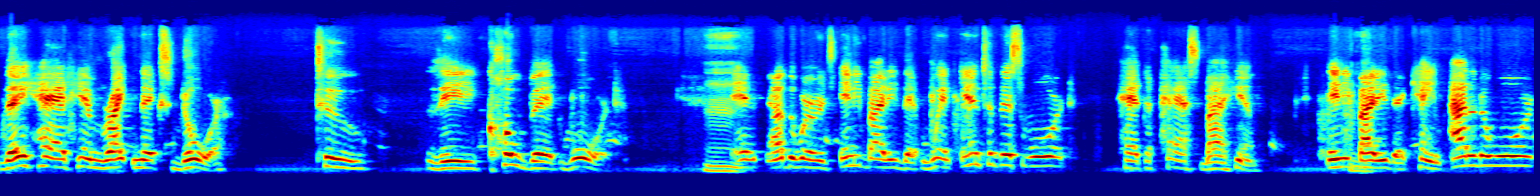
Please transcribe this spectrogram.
they had him right next door to the COVID ward. Mm. In other words, anybody that went into this ward had to pass by him. Anybody mm. that came out of the ward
